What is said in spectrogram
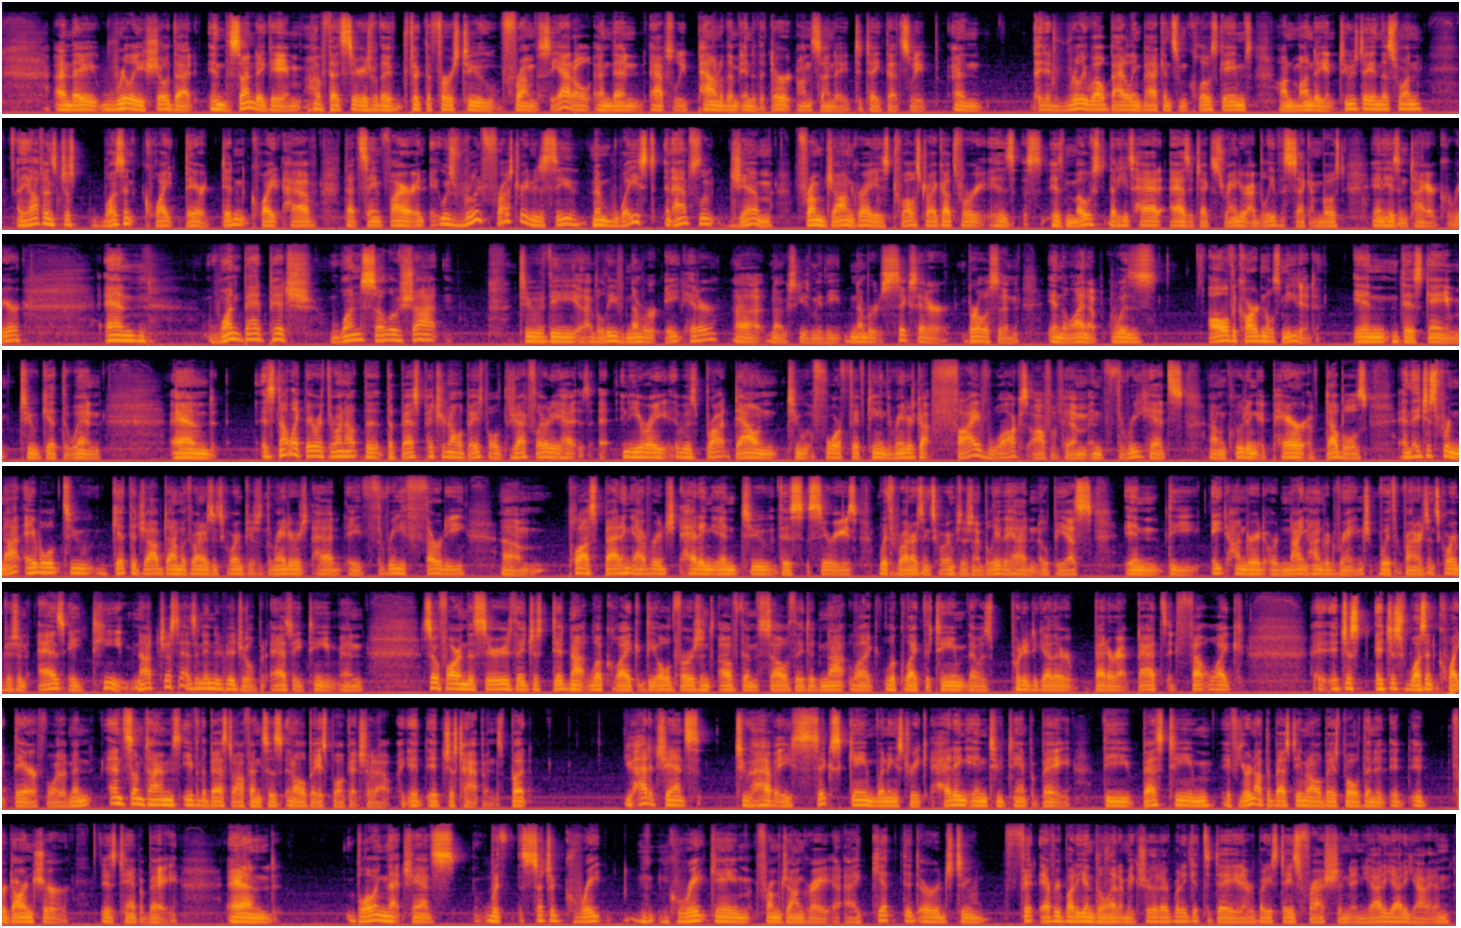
and they really showed that in the Sunday game of that series where they took the first two from Seattle and then absolutely pounded them into the dirt on Sunday to take that sweep. And they did really well battling back in some close games on Monday and Tuesday in this one and the offense just wasn't quite there. didn't quite have that same fire. And it was really frustrating to see them waste an absolute gem from Jon Gray. His 12 strikeouts were his his most that he's had as a Texas Ranger. I believe the second most in his entire career. And one bad pitch, one solo shot to the I believe number eight hitter. Uh, no, excuse me, the number six hitter Burleson in the lineup was all the Cardinals needed in this game to get the win. And it's not like they were throwing out the, the best pitcher in all of baseball. Jack Flaherty has an ERA. It was brought down to 4.15. The Rangers got five walks off of him and three hits, um, including a pair of doubles, and they just were not able to get the job done with runners in scoring position. The Rangers had a 3.30 um, plus batting average heading into this series with runners in scoring position. I believe they had an OPS in the 800 or 900 range with runners in scoring position as a team, not just as an individual, but as a team. And so far in this series, they just did not look like the old versions of themselves. They did not like look like the team that was putting together better at bats. It felt like it just it just wasn't quite there for them. And and sometimes even the best offenses in all baseball get shut out. It, it just happens. But you had a chance to have a six game winning streak heading into Tampa Bay. The best team, if you're not the best team in all baseball, then it, it, it for darn sure is Tampa Bay. And blowing that chance with such a great, great game from Jon Gray, I get the urge to fit everybody into the lineup, make sure that everybody gets a day everybody stays fresh and, and yada, yada, yada. And,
